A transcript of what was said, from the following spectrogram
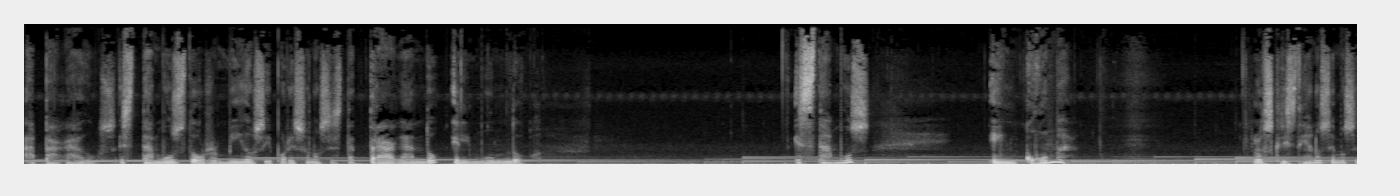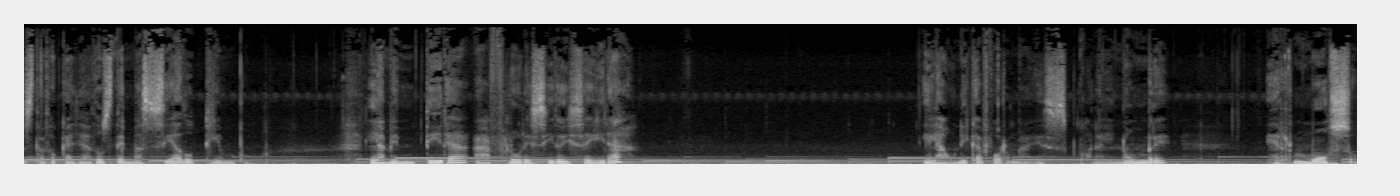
apagados, estamos dormidos y por eso nos está tragando el mundo. Estamos en coma. Los cristianos hemos estado callados demasiado tiempo. La mentira ha florecido y seguirá. Y la única forma es con el nombre hermoso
